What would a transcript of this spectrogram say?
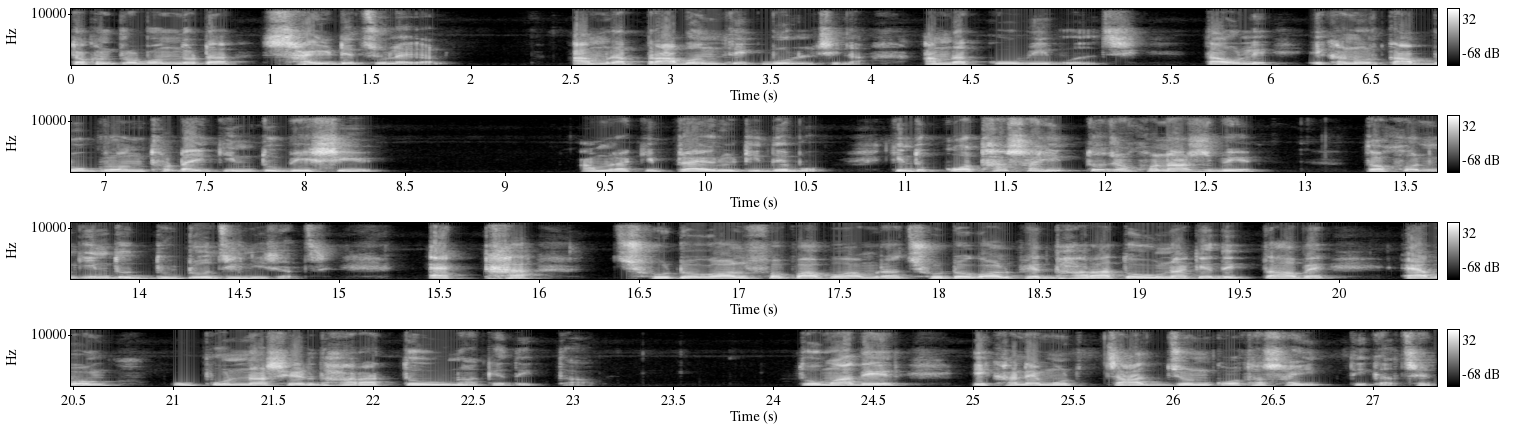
তখন প্রবন্ধটা সাইডে চলে গেল। আমরা প্রাবন্ধিক বলছি না, আমরা কবি বলছি। তাহলে এখানে ওর কাব্যগ্রন্থটাই কিন্তু বেশি আমরা কি প্রায়োরিটি দেব? কিন্তু কথা সাহিত্য যখন আসবে, তখন কিন্তু দুটো জিনিস আছে। একটা, ছোট গল্প পাবো আমরা, ছোট গল্পের ধারাতেও উনাকে দেখতে হবে এবং উপন্যাসের ধারাতেও উনাকে দেখতে হবে। তোমাদের এখানে মোট চারজন কথা সাহিত্যিক আছেন,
